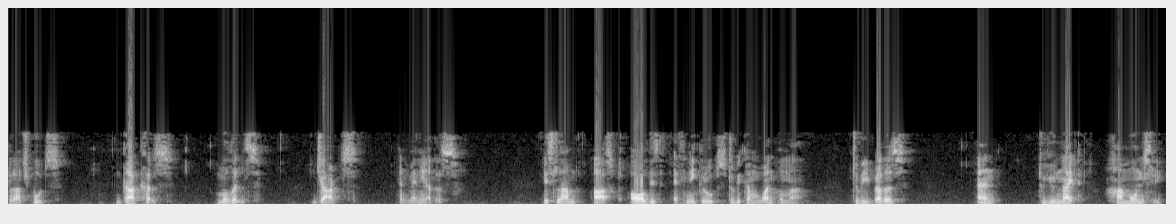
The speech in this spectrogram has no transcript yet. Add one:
Rajputs, Gakhars, Mughals, Jats, and many others. Islam asked all these ethnic groups to become one ummah, to be brothers, and to unite harmoniously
